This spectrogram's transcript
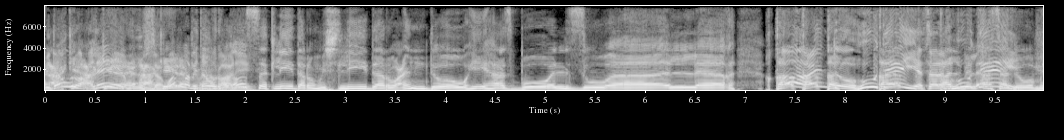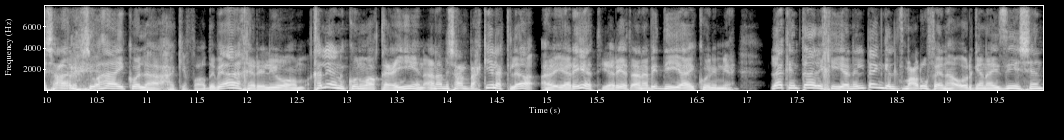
بيدوروا عليه يا موسى. والله بيدوروا عليه. قصة leader ومش leader وعنده و he has balls وال آه عنده. هو ق- داي يا زلمه قلب الأسد ومش عارف شو. هاي كلها حكي فاضي. بآخر اليوم خلينا نكون واقعيين. أنا مش عم بحكي لك لا. يا ريت يا ريت. أنا بدي إياه يكون منيح. لكن تاريخيا ال Bengals معروفة إنها organization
